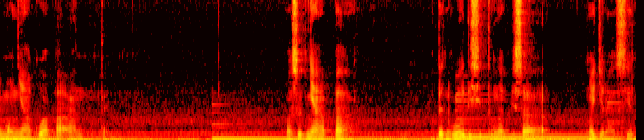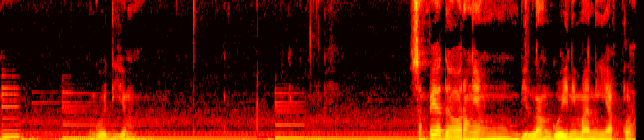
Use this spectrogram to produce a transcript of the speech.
Emangnya aku apaan maksudnya apa? Dan gue di situ nggak bisa ngejelasin. Gue diem sampai ada orang yang bilang gue ini maniak lah.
